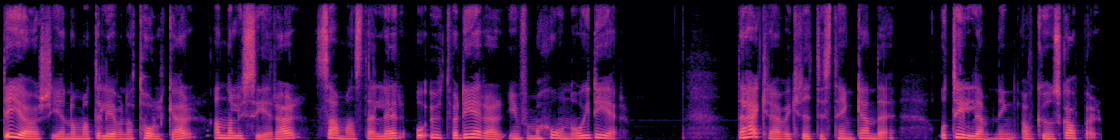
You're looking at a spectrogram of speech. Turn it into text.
Det görs genom att eleverna tolkar, analyserar, sammanställer och utvärderar information och idéer. Det här kräver kritiskt tänkande och tillämpning av kunskaper.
